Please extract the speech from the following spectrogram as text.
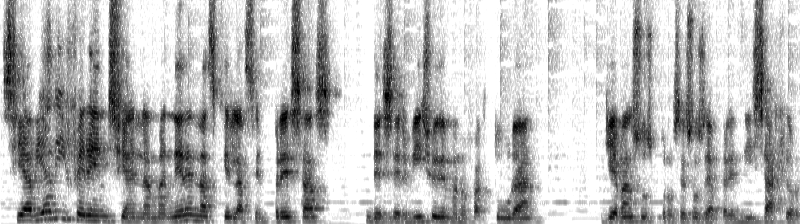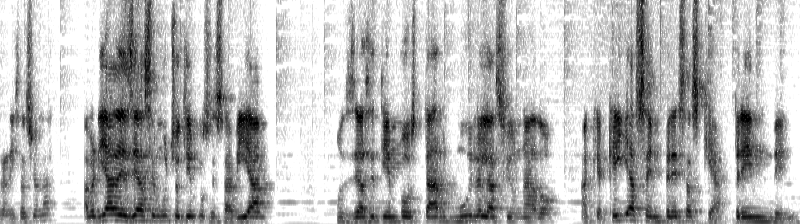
si había diferencia en la manera en las que las empresas de servicio y de manufactura llevan sus procesos de aprendizaje organizacional. A ver, ya desde hace mucho tiempo se sabía, desde hace tiempo estar muy relacionado a que aquellas empresas que aprenden,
